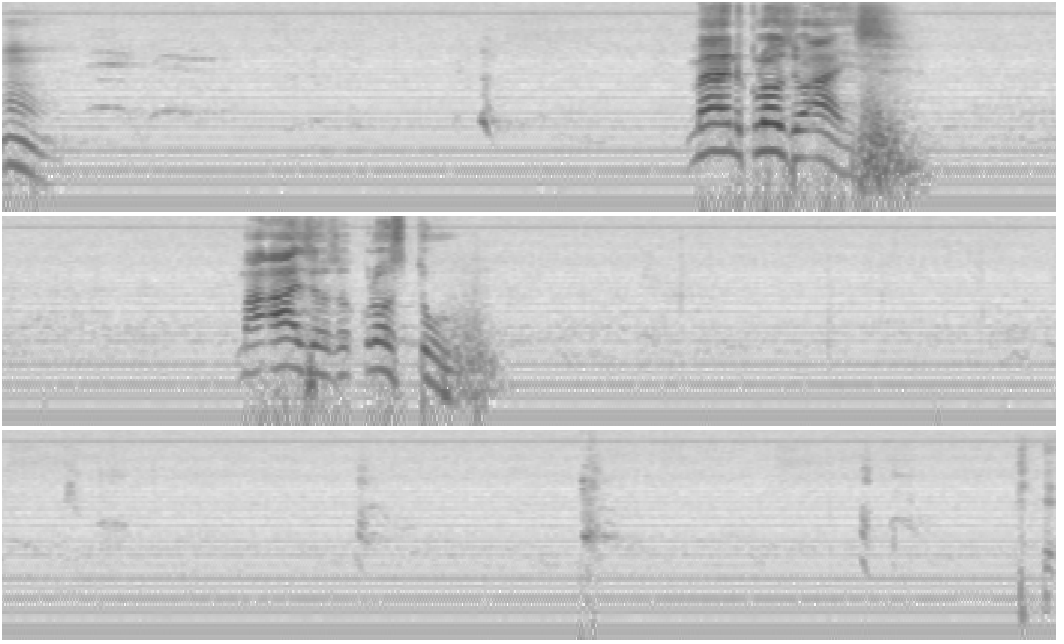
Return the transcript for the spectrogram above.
Hmm. Man, close your eyes. My eyes also closed too.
